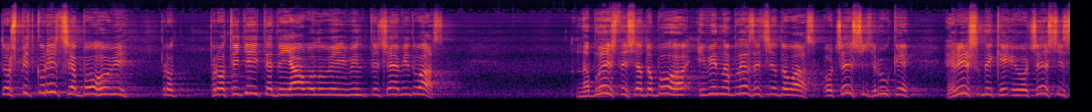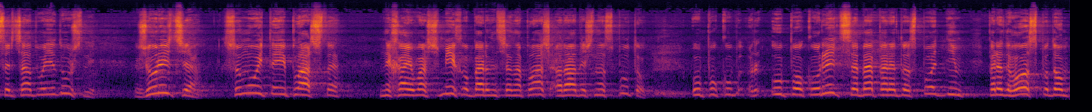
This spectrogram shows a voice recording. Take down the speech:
Тож підкоріться Богові, протидійте дияволові, і він тече від вас. Наближтеся до Бога, і Він наблизиться до вас. Очистіть руки грішники і очистіть серця двоєдушні. Журіться, сумуйте і плачте. Нехай ваш сміх обернеться на плач, а радість на спуток. Упокоріть себе перед Господнім, перед Господом,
